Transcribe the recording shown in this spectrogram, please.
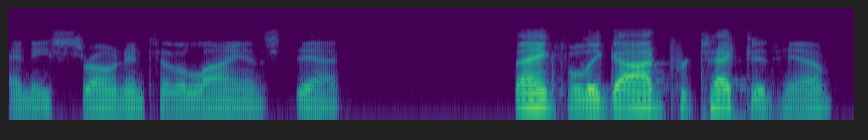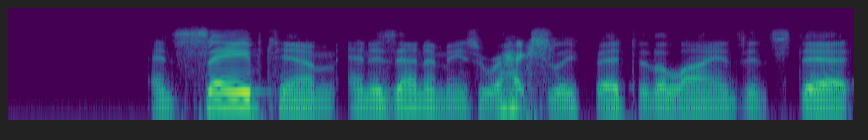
and he's thrown into the lion's den. Thankfully, God protected him and saved him, and his enemies were actually fed to the lions instead.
